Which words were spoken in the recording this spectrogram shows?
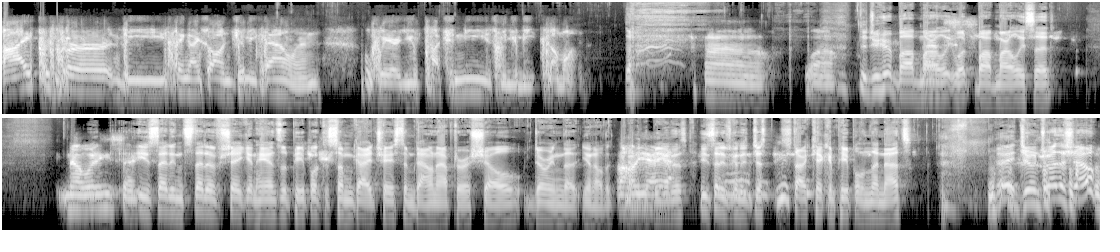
I prefer the thing I saw on Jimmy Fallon, where you touch knees when you meet someone. Oh, wow. Did you hear Bob Marley? What Bob Marley said? No, what did he say? He said instead of shaking hands with people, because some guy chased him down after a show during the you know the, Oh, the yeah, beginning yeah. of this, he said he's going to just start kicking people in the nuts. Hey, did you enjoy the show?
